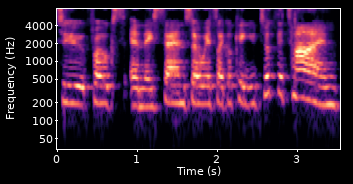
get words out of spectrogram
to folks and they send. So it's like okay you took the time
